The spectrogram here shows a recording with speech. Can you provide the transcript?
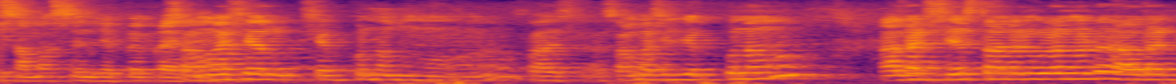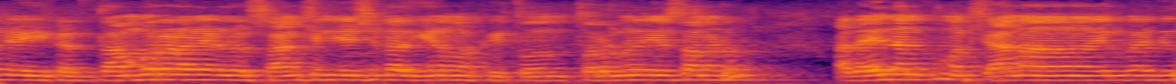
సమస్యను చెప్పే సమస్యలు చెప్పుకున్నాము సమస్యలు చెప్పుకున్నాము. ఆల్రెడీ చేస్తానని కూడా అన్నాడు ఆల్రెడీ ఇక్కడ దాంబరోడ్ అనేది శాంక్షన్ చేసిండు అది మాకు త్వ- త్వరలో చేస్తా అన్నాడు అది అయిందనుకో మాకు చాలా ఇబ్బంది.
